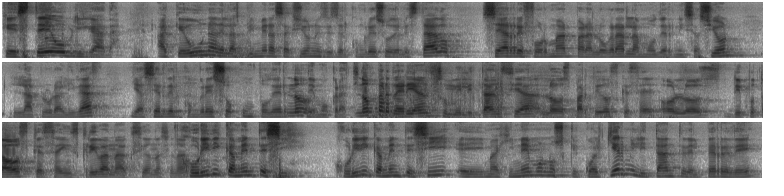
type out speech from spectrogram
que esté obligada a que una de las primeras acciones desde el Congreso del Estado sea reformar para lograr la modernización, la pluralidad y hacer del Congreso un poder no, democrático. ¿No perderían su militancia los partidos que se, o los diputados que se inscriban a Acción Nacional? Jurídicamente sí, jurídicamente sí, e imaginémonos que cualquier militante del PRD,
